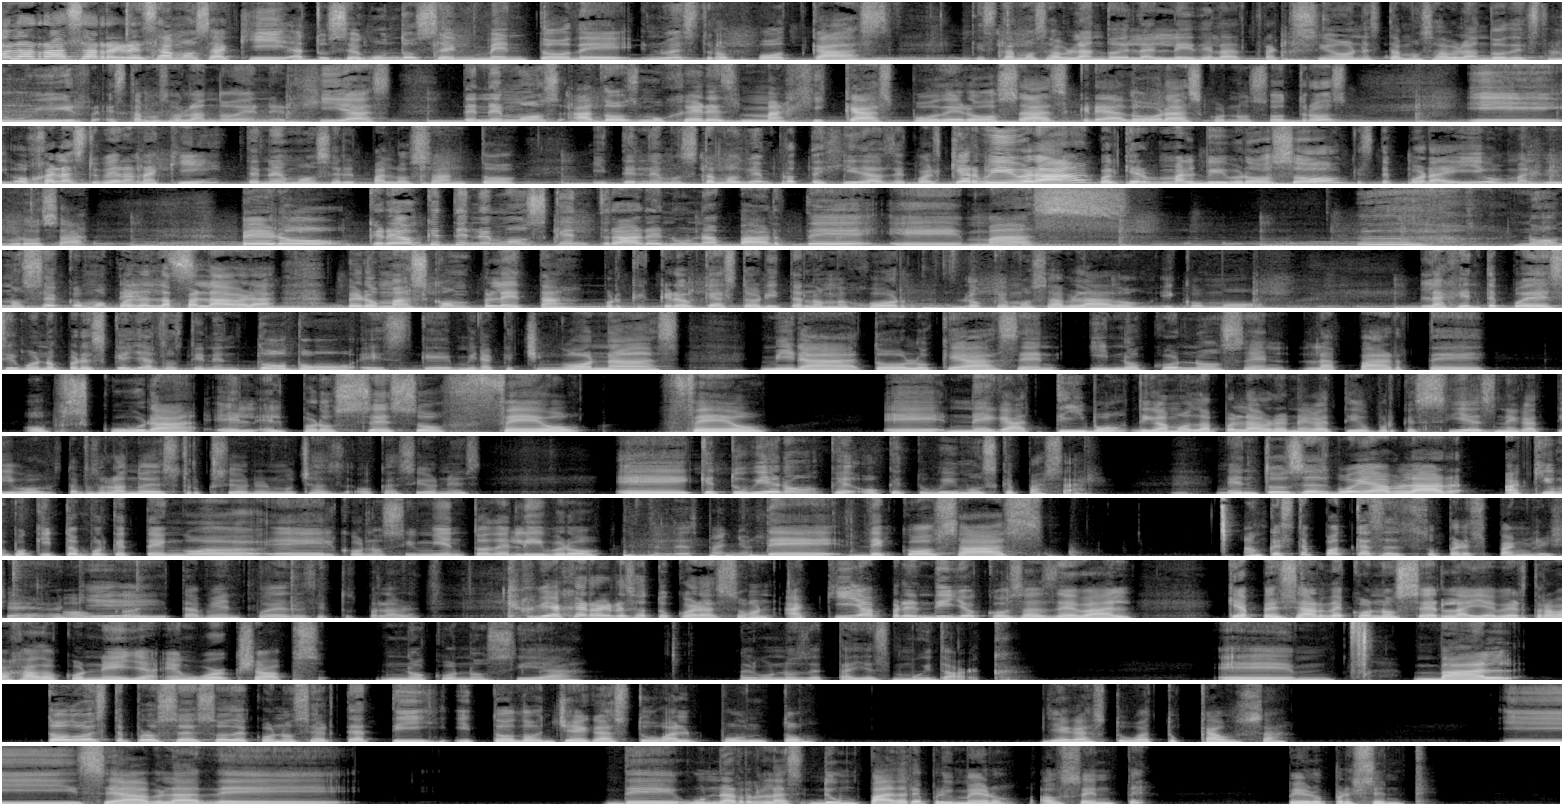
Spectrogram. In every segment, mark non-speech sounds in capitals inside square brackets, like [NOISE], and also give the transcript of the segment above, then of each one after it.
Hola raza, regresamos aquí a tu segundo segmento de nuestro podcast, que estamos hablando de la ley de la atracción, estamos hablando de fluir, estamos hablando de energías. Tenemos a dos mujeres mágicas, poderosas, creadoras con nosotros. Y ojalá estuvieran aquí. Tenemos el palo santo y tenemos, estamos bien protegidas de cualquier vibra, cualquier mal vibroso que esté por ahí o mal vibrosa. Pero creo que tenemos que entrar en una parte eh, más no, no sé cómo, cuál es la palabra, pero más completa, porque creo que hasta ahorita a lo mejor lo que hemos hablado y como la gente puede decir, bueno, pero es que ellas lo tienen todo, es que mira qué chingonas, mira todo lo que hacen y no conocen la parte oscura, el, proceso feo, feo, eh, negativo, digamos la palabra negativo porque sí es negativo, estamos hablando de destrucción en muchas ocasiones, eh, que tuvieron que, o que tuvimos que pasar. Entonces voy a hablar aquí un poquito porque tengo eh, el conocimiento del libro. de español. De, cosas. Aunque este podcast es súper spanglish, ¿eh? Aquí también puedes decir tus palabras. viaje regreso a tu corazón. Aquí aprendí yo cosas de Val que a pesar de conocerla y haber trabajado con ella en workshops, no conocía algunos detalles muy dark. Em, Val todo este proceso de conocerte a ti y todo, llegas tú al punto, llegas tú a tu causa y se habla de, de una de un padre primero, ausente, pero presente.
